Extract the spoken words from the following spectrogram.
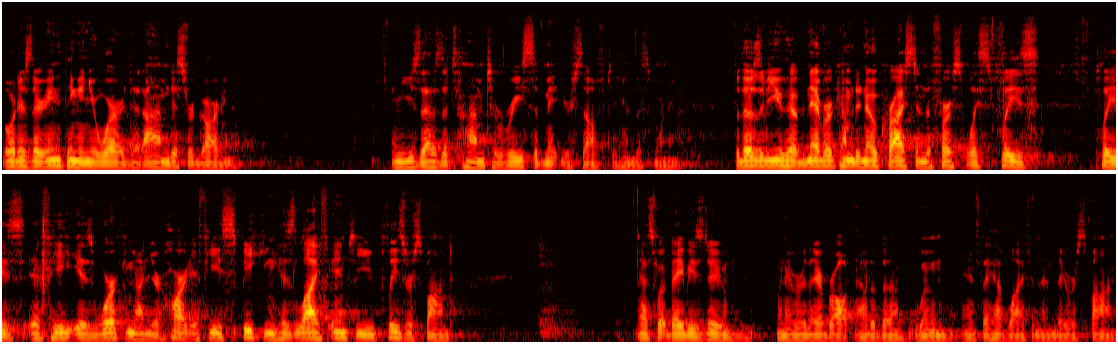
Lord, is there anything in your word that I'm disregarding? And use that as a time to resubmit yourself to Him this morning. For those of you who have never come to know Christ in the first place, please, please, if He is working on your heart, if He's speaking His life into you, please respond. That's what babies do whenever they're brought out of the womb. And if they have life in them, they respond.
